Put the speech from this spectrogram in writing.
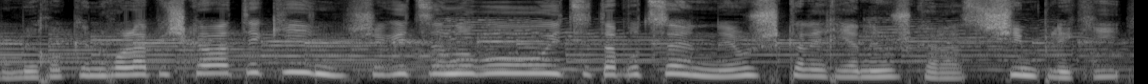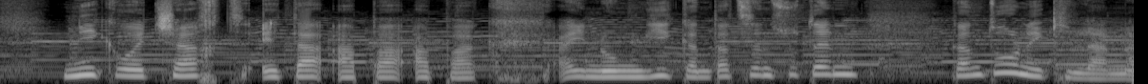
Bombe rock'n'rolla pixka batekin, segitzen dugu itzetaputzen Euskal Herrian Euskaraz, simpleki, Niko Etxart eta Apa Apak. Ainongi kantatzen zuten kantu honek ilan.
